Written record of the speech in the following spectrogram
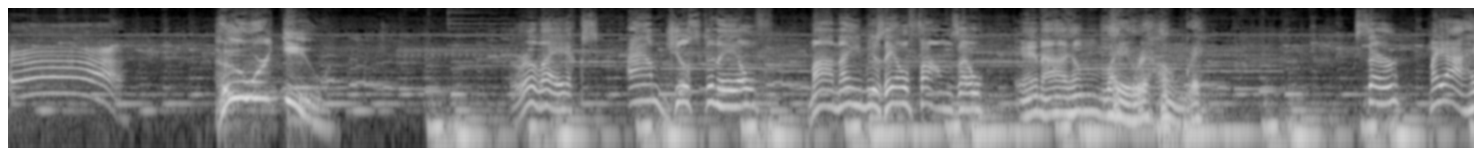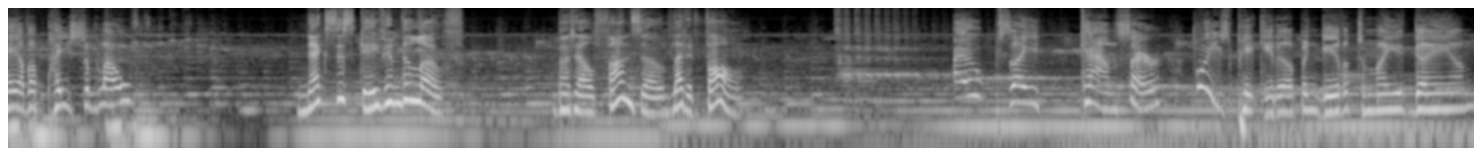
Ah! Who are you? Relax, I'm just an elf. My name is Alfonso, and I am very hungry. Sir, may I have a piece of loaf? Nexus gave him the loaf, but Alfonso let it fall. Say, kind sir, please pick it up and give it to me again.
